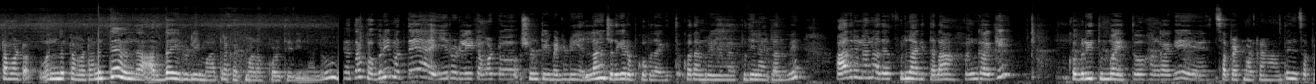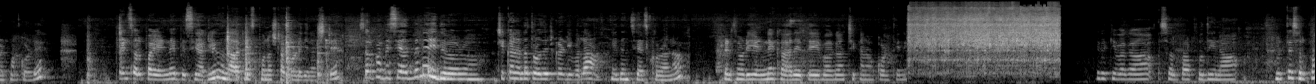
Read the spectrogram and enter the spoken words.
ಟೊಮೊಟೊ, ಒಂದು ಟೊಮೊಟೊ ಮತ್ತೆ ಒಂದು ಅರ್ಧ ಈರುಳ್ಳಿ ಮಾತ್ರ ಕಟ್ ಮಾಡ್ಕೊಳ್ತಿದ್ದೀನಿ ನಾನು. ಮತ್ತೆ ಕೊಬ್ಬರಿ ಮತ್ತೆ ಈರುಳ್ಳಿ, ಟೊಮೊಟೊ, ಶುಂಠಿ, ಬೆಳ್ಳುಳ್ಳಿ ಎಲ್ಲ ಜೊತೆಗೆ ರುಬ್ಕೋಬೋದಾಗಿತ್ತು. ಕೊತ್ತಂಬರಿ ಪುದೀನ ಎಲ್ಲನೂ ಆದರೆ ನಾನು ಅದು ಫುಲ್ ಆಗಿತ್ತಲ್ಲ, ಹಾಗಾಗಿ ಕೊಬ್ಬರಿ ತುಂಬ ಇತ್ತು. ಹಾಗಾಗಿ ಸಪ್ರೇಟ್ ಮಾಡ್ಕೊಳ್ಳೋಣ ಅಂತ ಸಪ್ರೇಟ್ ಮಾಡ್ಕೊಂಡೆ. ಫ್ರೆಂಡ್ ಸ್ವಲ್ಪ ಎಣ್ಣೆ ಬಿಸಿ ಆಗಲಿ, ಒಂದು ನಾಲ್ಕೈದು ಸ್ಪೂನ್ ಅಷ್ಟು ಹಾಕೊಂಡಿದ್ದೀನಿ ಅಷ್ಟೇ. ಸ್ವಲ್ಪ ಬಿಸಿ ಆದಮೇಲೆ ಇದು ಚಿಕನ್ ಎಲ್ಲ ತೊಳೆದಿಟ್ಕೊಂಡಿವಲ್ಲ, ಇದನ್ನು ಸೇರಿಸ್ಕೊಳ್ಳೋಣ. ಫ್ರೆಂಡ್ಸ್ ನೋಡಿ ಎಣ್ಣೆ ಕಾದೈತೆ ಇವಾಗ ಚಿಕನ್ ಹಾಕ್ಕೊಳ್ತೀನಿ ಇದಕ್ಕೆ ಇವಾಗ ಸ್ವಲ್ಪ ಪುದೀನ, ಮತ್ತು ಸ್ವಲ್ಪ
